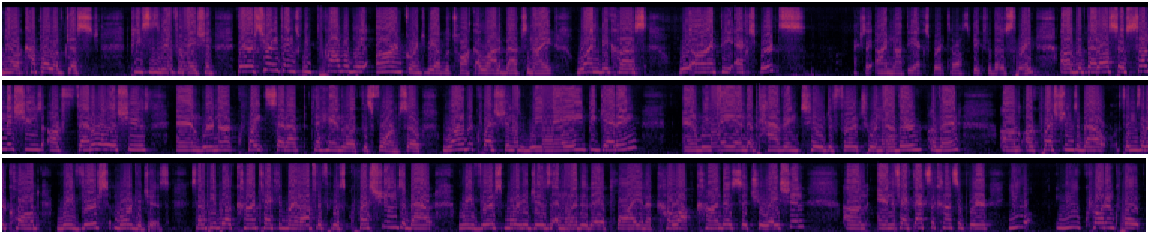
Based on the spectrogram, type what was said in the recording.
Now, a couple of just pieces of information. There are certain things we probably aren't going to be able to talk a lot about tonight. One, because we aren't the experts. Actually, I'm not the expert, so I'll speak for those three. Uh, but that also some issues are federal issues, and we're not quite set up to handle at this forum. So one of the questions we may be getting, and we may end up having to defer to another event, um, are questions about things that are called reverse mortgages. Some people have contacted my office with questions about reverse mortgages and whether they apply in a co-op condo situation. Um, and in fact, that's the concept where you, you quote unquote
